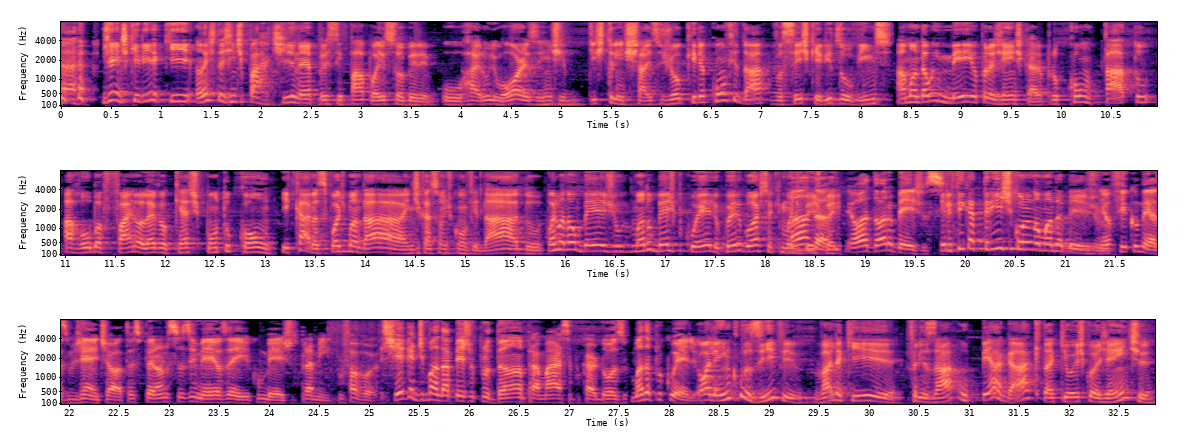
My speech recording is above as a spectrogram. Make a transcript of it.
gente, queria que, antes da gente partir, né, pra esse papo aí sobre o Hyrule Wars, a gente destrinchar esse jogo, queria convidar vocês, queridos ouvintes, a mandar um e-mail pra gente, cara, pro contato arroba finallevelcast.com. E, cara, você pode mandar indicação de convidado, pode mandar um beijo, manda um beijo pro Coelho, o Coelho gosta que mande manda, beijo pra ele. Eu adoro beijos. Ele fica triste quando não manda beijo. Eu fico mesmo, gente, ó, tô esperando seus e-mails aí com beijos pra mim, por favor. Chega de mandar beijo pro Dan, pra Márcia, pro Cardoso, manda pro Coelho. Olha, inclusive, vale aqui frisar, o PH, que tá aqui hoje com a gente,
